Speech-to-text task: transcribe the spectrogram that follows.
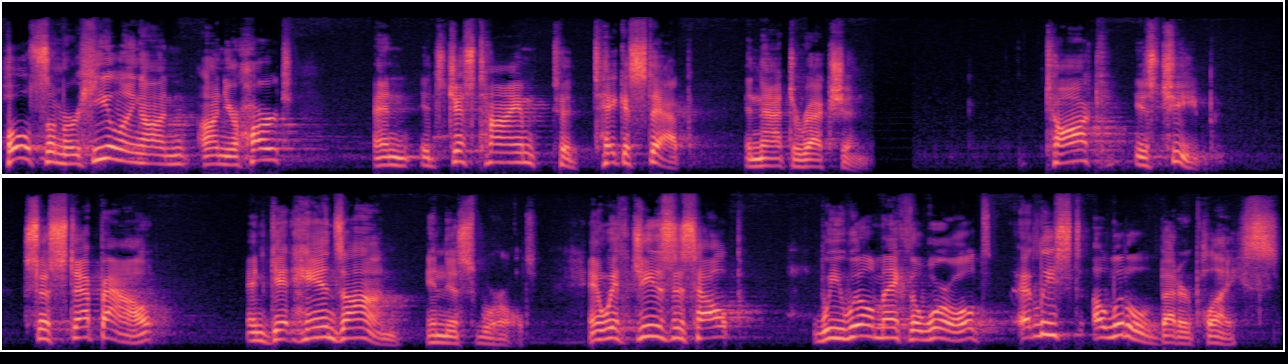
wholesome or healing on, on your heart, and it's just time to take a step in that direction. Talk is cheap, so step out and get hands on in this world. And with Jesus' help, we will make the world at least a little better place.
